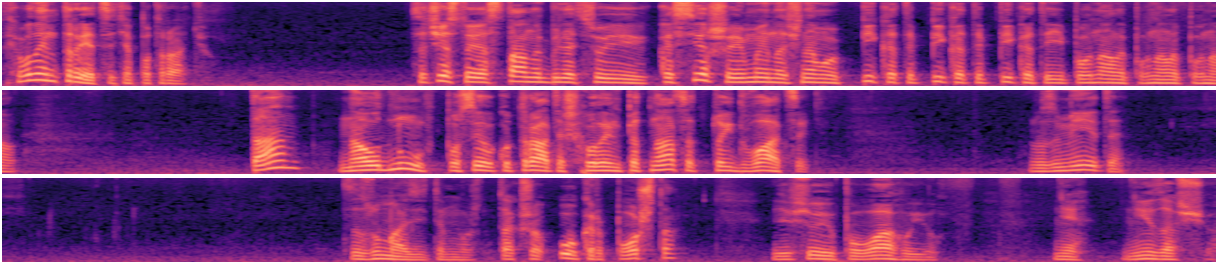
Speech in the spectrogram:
хвилин 30 я потрачу. Це чисто я стану біля цієї касірші і ми почнемо пікати, пікати, пікати і погнали, погнали, погнали. Там на одну посилку тратиш хвилин 15, то й 20. Розумієте? Це з ума зійти можна. Так що Укрпошта зі всією повагою. Ні, ні за що.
